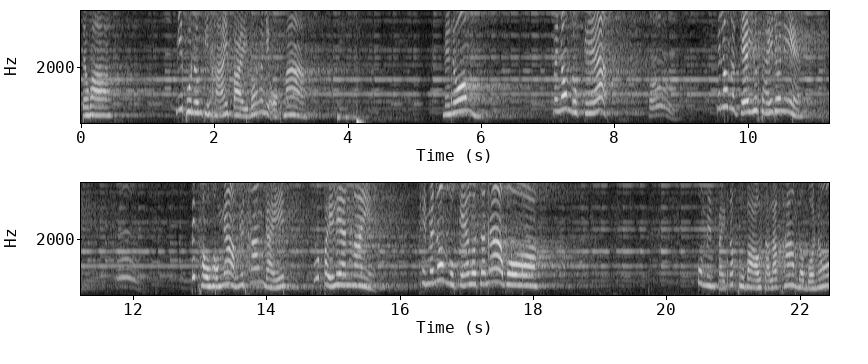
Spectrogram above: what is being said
แต่ว่า มีผู้หนึ่งที่หายไปเพราะท่านได้ออกมา แม่นม แม่นมลูกแกะเอ้าแม่นมลูกแกะอยู่ไสเดี๋ยวนี้เอ้าไปเขาห้องน้ำอยู่ทางไหนเพื่อไปเรียนใหม่ เห็นแม่นมลูกแกะรถจะหน้าบอพวกเมนไปกับผู้บ่าวสารคามแล้วบ่นอ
